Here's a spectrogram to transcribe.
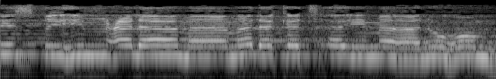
رزقهم على ما ملكت أيمانهم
